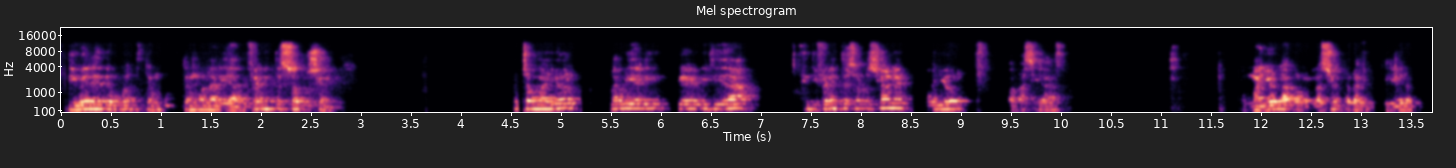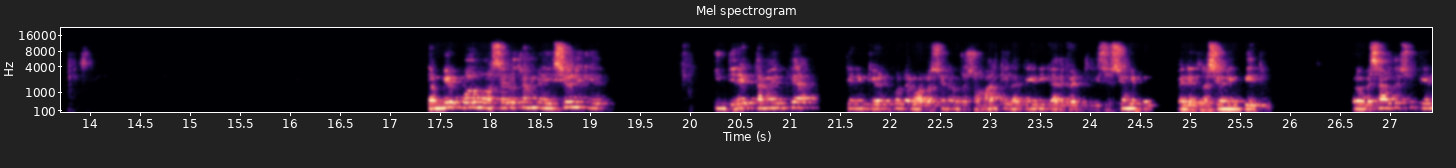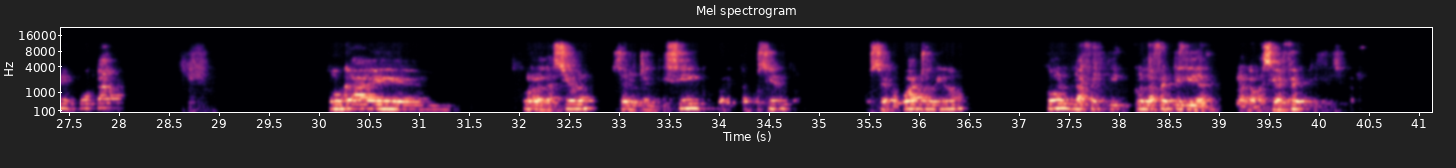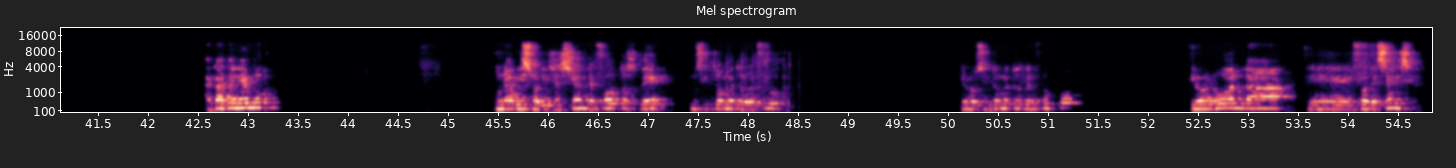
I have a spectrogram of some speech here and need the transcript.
niveles de, de, molaridad, diferentes soluciones. Mucho mayor la viabilidad en diferentes soluciones, mayor capacidad, o mayor la correlación con la efectividad También podemos hacer otras mediciones que indirectamente tienen que ver con la evaluación autosomal, que es la técnica de fertilización y penetración in vitro. Pero a pesar de eso tiene poca, poca eh, correlación, 0,35, 40% o 0,4, digamos, con la, con la fertilidad, la capacidad fértil. Acá tenemos una visualización de fotos de un citómetro de flujo. Que los citómetros de flujo evalúan la eh, fluorescencia.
